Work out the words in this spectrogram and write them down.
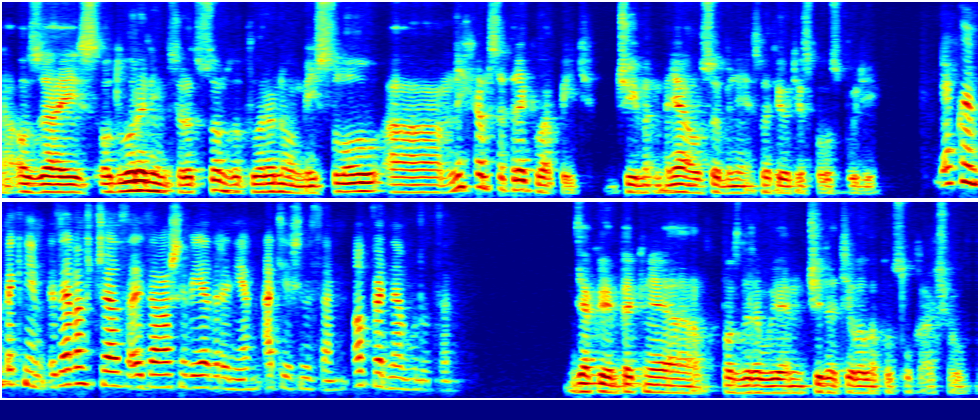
naozaj s otvoreným srdcom, s otvorenou myslou a nechám sa prekvapiť, či mňa osobne Svetý Otec povzbudí. Ďakujem pekne za váš čas aj za vaše vyjadrenia a teším sa opäť na budúce. Ďakujem pekne a pozdravujem čitateľov a poslucháčov.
